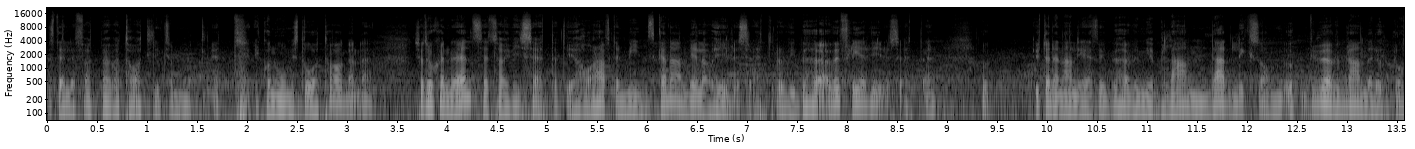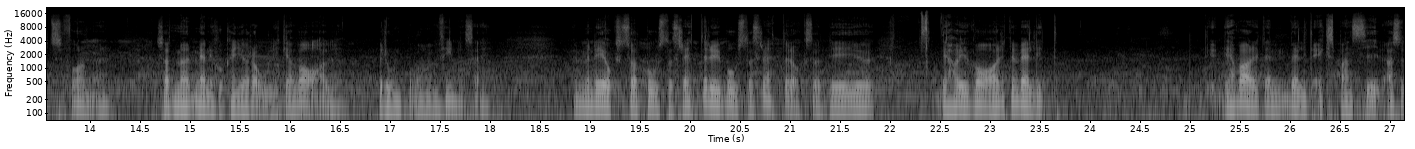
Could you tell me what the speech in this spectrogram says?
istället för att behöva ta ett, liksom, ett, ett ekonomiskt åtagande. Så jag tror generellt sett så har vi sett att vi har haft en minskad andel av hyresrätter och vi behöver fler hyresrätter. Och utan den anledningen att vi behöver mer blandad, liksom, upp, vi behöver blandade upplåtelseformer. Så att människor kan göra olika val beroende på var man befinner sig. Men det är också så att bostadsrätter är ju bostadsrätter också. Det, är ju, det har ju varit en väldigt det har varit en väldigt expansiv, alltså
